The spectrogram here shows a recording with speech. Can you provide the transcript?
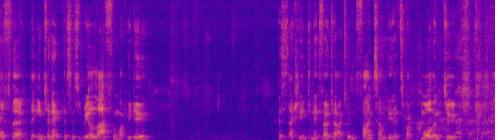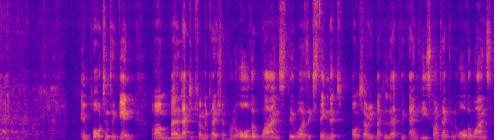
off the, the internet, this is real life and what we do. This is actually internet photo. I couldn't find somebody that's got more than two. Important again, um, malolactic fermentation. On all the wines, there was extended, oh, sorry, malolactic and lees contact. On all the wines,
